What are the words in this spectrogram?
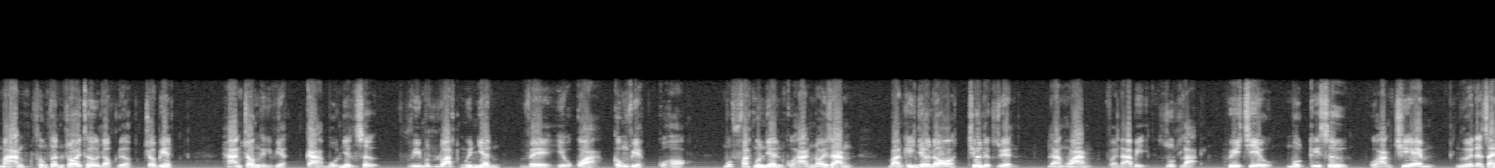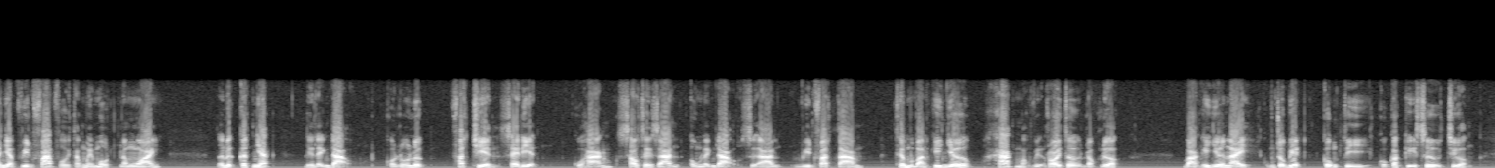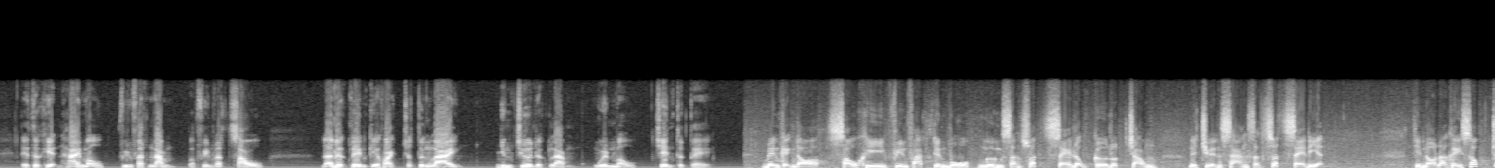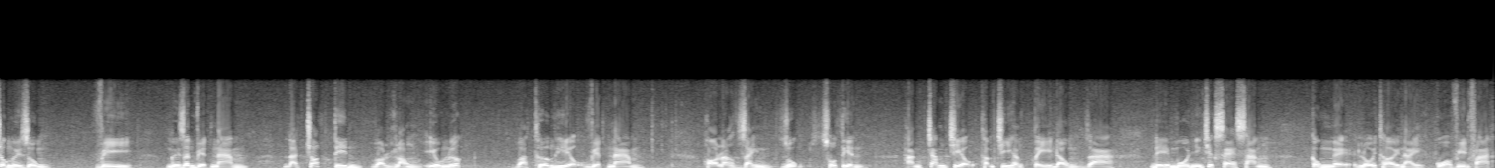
mà hãng thông tấn Reuters đọc được cho biết hãng cho nghỉ việc cả 4 nhân sự vì một loạt nguyên nhân về hiệu quả công việc của họ. Một phát ngôn nhân của hãng nói rằng bản ghi nhớ đó chưa được duyệt đàng hoàng và đã bị rút lại. Huy Triều, một kỹ sư của hãng GM, người đã gia nhập VinFast hồi tháng 11 năm ngoái, đã được cất nhắc để lãnh đạo có nỗ lực phát triển xe điện của hãng sau thời gian ông lãnh đạo dự án VinFast 8. Theo một bản ghi nhớ khác mà Reuters đọc được, bản ghi nhớ này cũng cho biết công ty có các kỹ sư trưởng để thực hiện hai mẫu VinFast 5 và VinFast 6 đã được lên kế hoạch cho tương lai nhưng chưa được làm nguyên mẫu trên thực tế. Bên cạnh đó, sau khi VinFast tuyên bố ngừng sản xuất xe động cơ đốt trong để chuyển sang sản xuất xe điện, thì nó đã gây sốc cho người dùng vì người dân Việt Nam đã chót tin vào lòng yêu nước và thương hiệu Việt Nam. Họ đã dành dụng số tiền hàng trăm triệu, thậm chí hàng tỷ đồng ra để mua những chiếc xe xăng công nghệ lỗi thời này của VinFast.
